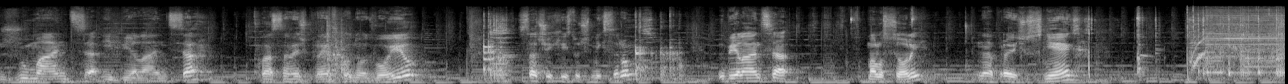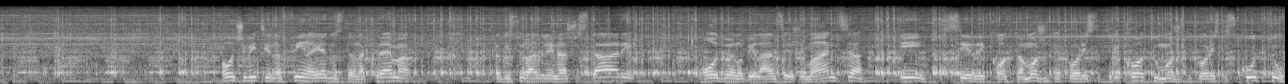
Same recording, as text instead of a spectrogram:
žumanjca i bjelanjca, koja sam već prethodno odvojio. Sad ću ih istući mikserom. U bjelanca malo soli, napravit ću snijeg. Ovo će biti jedna fina, jednostavna krema, kako su radili naši stari. Odvojeno bjelanca i žumanjca i sir rikota. Možete koristiti rikotu, možete koristiti skutu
